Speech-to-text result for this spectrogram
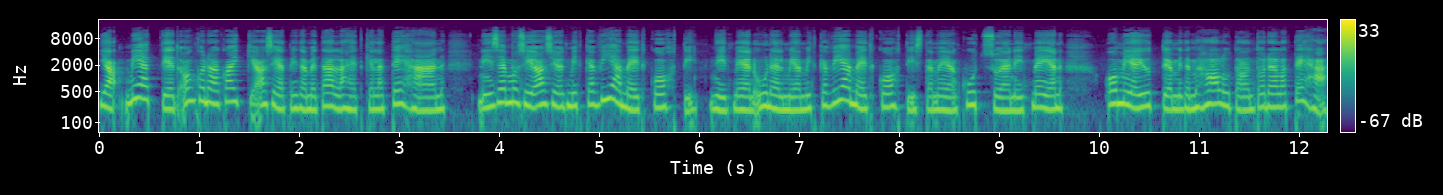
ja miettiä, että onko nämä kaikki asiat, mitä me tällä hetkellä tehdään, niin semmoisia asioita, mitkä vie meitä kohti niitä meidän unelmia, mitkä vie meitä kohti sitä meidän kutsuja, niitä meidän omia juttuja, mitä me halutaan todella tehdä,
